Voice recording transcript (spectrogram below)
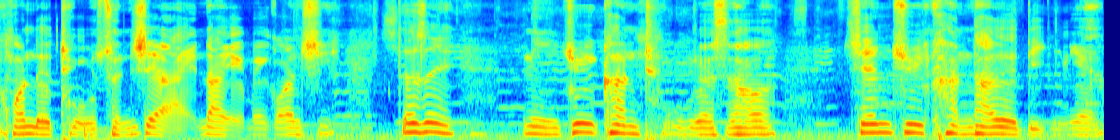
欢的图存下来，那也没关系。但是你去看图的时候，先去看它的理念，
